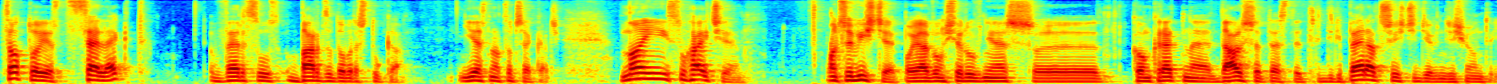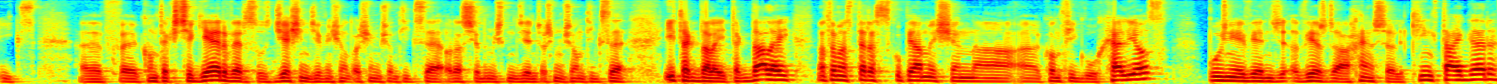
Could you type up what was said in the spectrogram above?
co to jest Select versus bardzo dobra sztuka. Jest na co czekać. No i słuchajcie, Oczywiście pojawią się również e, konkretne dalsze testy 3D Reapera 3090X e, w kontekście gier versus 109080XE oraz 7980XE i tak dalej, i tak dalej. Natomiast teraz skupiamy się na e, konfigu Helios, później wjeżdża Henschel King Tiger,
